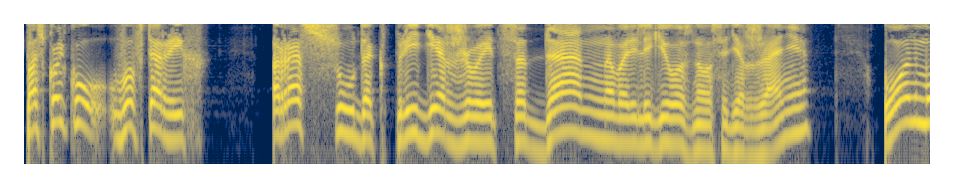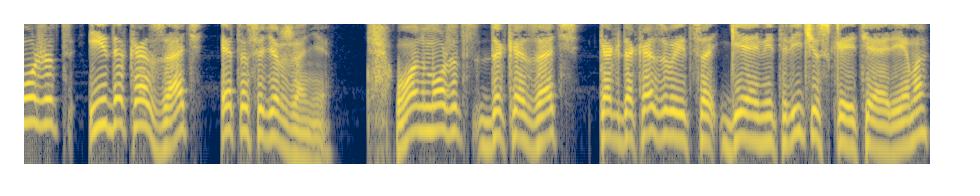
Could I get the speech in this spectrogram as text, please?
Поскольку, во-вторых, рассудок придерживается данного религиозного содержания, он может и доказать это содержание. Он может доказать как доказывается геометрическая теорема,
